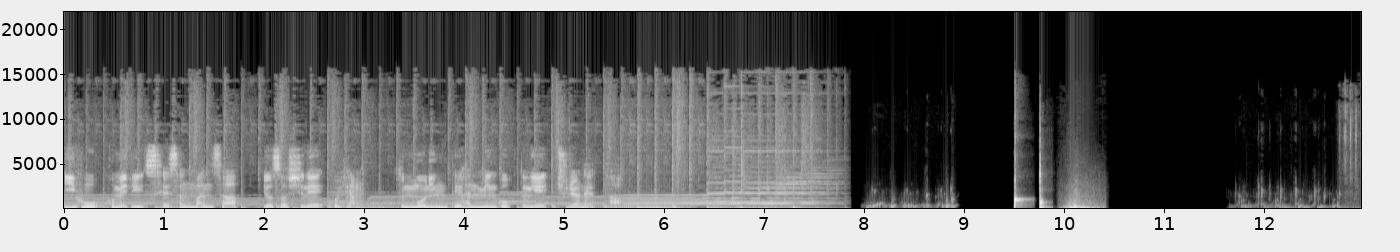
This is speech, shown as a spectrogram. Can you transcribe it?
이후 코미디 세상만사, 6시내 고향, 굿모닝 대한민국 등에 출연했다. Thank you.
